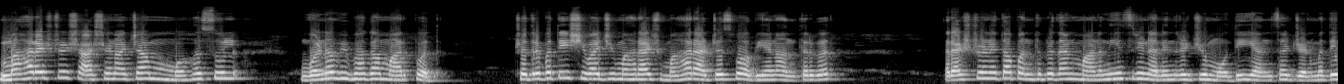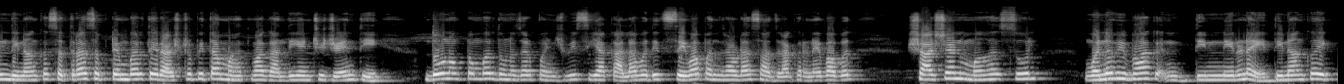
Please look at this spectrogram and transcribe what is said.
महाराष्ट्र शासनाच्या महसूल वन विभागामार्फत छत्रपती शिवाजी महाराज महाराजस्व अभियानाअंतर्गत राष्ट्रनेता पंतप्रधान माननीय श्री नरेंद्रजी मोदी यांचा जन्मदिन दिनांक सतरा सप्टेंबर ते राष्ट्रपिता महात्मा गांधी यांची जयंती दोन ऑक्टोबर दोन हजार पंचवीस या कालावधीत सेवा पंधरावडा साजरा करण्याबाबत शासन महसूल वन विभाग दिन निर्णय दिनांक एक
